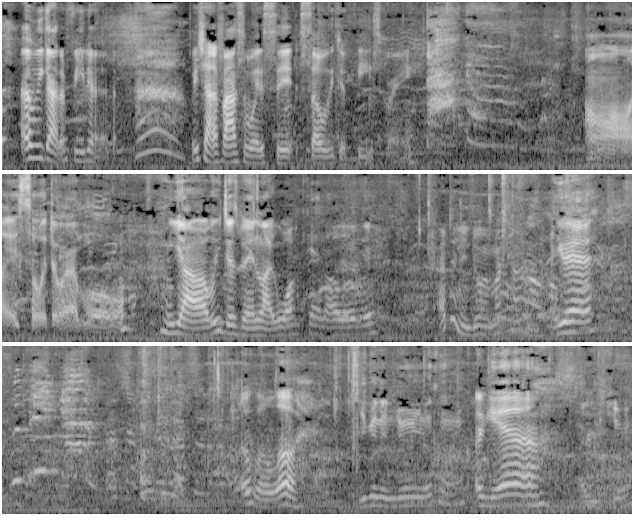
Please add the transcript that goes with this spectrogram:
and we gotta feed her. We trying to find some way to sit so we can feed spring. Oh, it's so adorable. Y'all, we just been like walking all over. I've been enjoying my time. You have? Oh Lord. You been enjoying your time? Uh, Yeah. Are you sure?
